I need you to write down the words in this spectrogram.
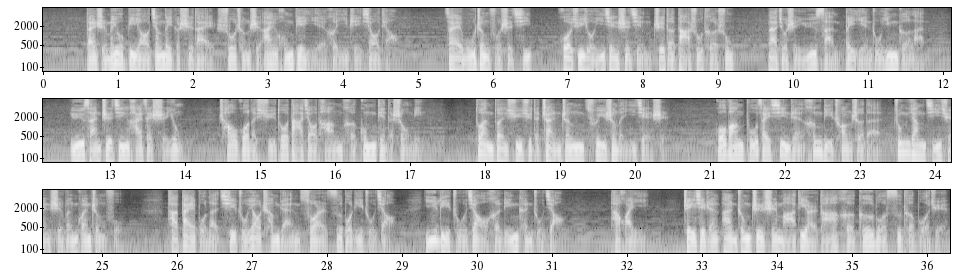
但是没有必要将那个时代说成是哀鸿遍野和一片萧条。在无政府时期，或许有一件事情值得大书特书，那就是雨伞被引入英格兰。雨伞至今还在使用，超过了许多大教堂和宫殿的寿命。断断续续的战争催生了一件事：国王不再信任亨利创设的中央集权式文官政府。他逮捕了其主要成员索尔兹伯里主教、伊利主教和林肯主教。他怀疑这些人暗中支持马蒂尔达和格罗斯特伯爵。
